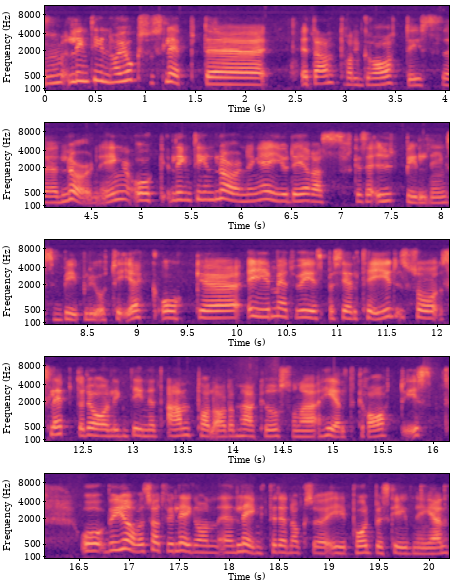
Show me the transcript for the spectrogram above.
Mm, LinkedIn har ju också släppt eh, ett antal gratis eh, learning och LinkedIn Learning är ju deras ska säga, utbildningsbibliotek och eh, i och med att vi är i speciell tid så släppte då LinkedIn ett antal av de här kurserna helt gratis. Och vi gör väl så att vi lägger en, en länk till den också i poddbeskrivningen.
